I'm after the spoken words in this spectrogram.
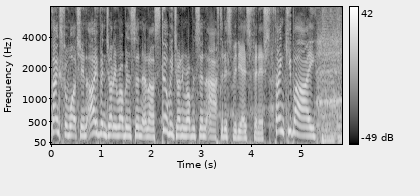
Thanks for watching. I've been Johnny Robinson, and I'll still be Johnny Robinson after this video's finished. Thank you, bye.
